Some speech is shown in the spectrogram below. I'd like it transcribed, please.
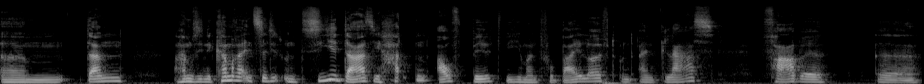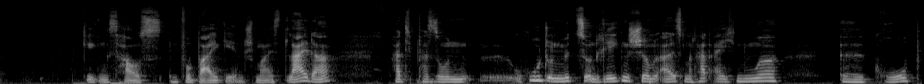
ähm, dann haben sie eine Kamera installiert und siehe da, sie hatten auf Bild, wie jemand vorbeiläuft und ein Glas Farbe äh, gegens Haus im Vorbeigehen schmeißt. Leider hat die Person äh, Hut und Mütze und Regenschirm und alles. Man hat eigentlich nur äh, grob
